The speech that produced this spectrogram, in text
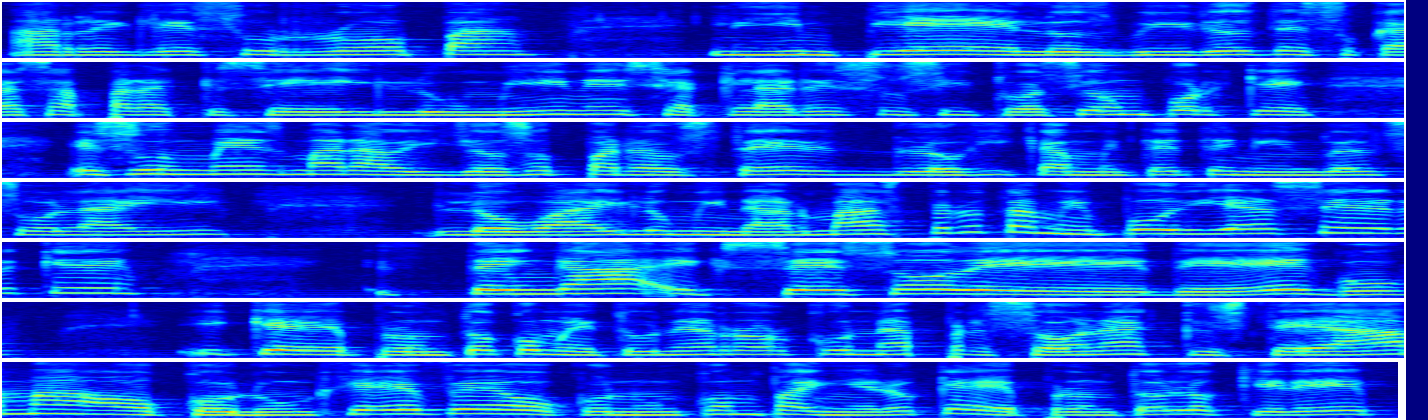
arregle su ropa, limpie los vidrios de su casa para que se ilumine, se aclare su situación, porque es un mes maravilloso para usted, lógicamente teniendo el sol ahí, lo va a iluminar más, pero también podría ser que tenga exceso de, de ego, y que de pronto cometa un error con una persona que usted ama o con un jefe o con un compañero que de pronto lo quiere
